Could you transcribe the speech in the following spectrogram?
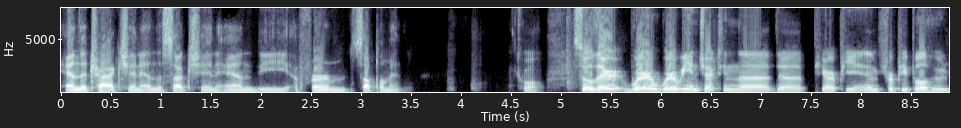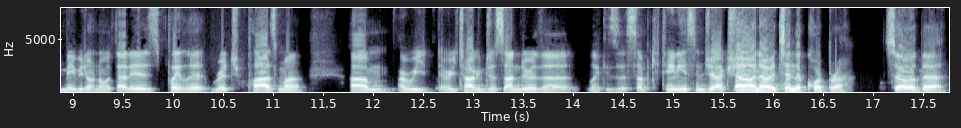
and the traction, and the suction, and the Affirm supplement. Cool. So there, where where are we injecting the the PRP? And for people who maybe don't know what that is, platelet-rich plasma. Um, are we are you talking just under the like is it a subcutaneous injection? No, no, it's in the corpora. So the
